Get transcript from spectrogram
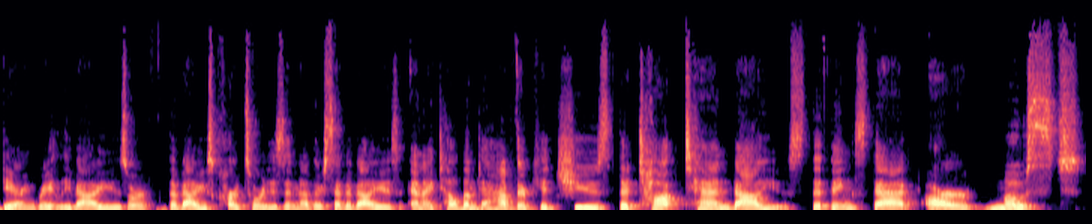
Daring Greatly values, or the values card sort is another set of values. And I tell them to have their kid choose the top 10 values, the things that are most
